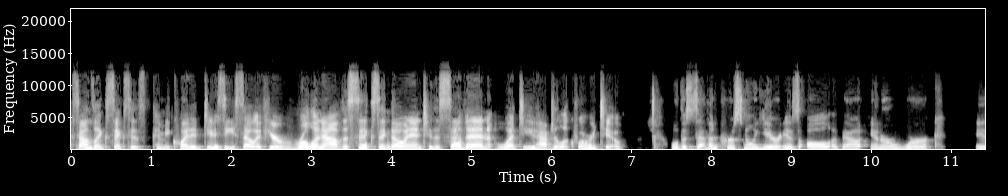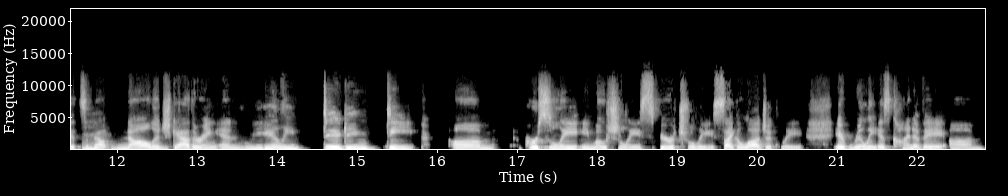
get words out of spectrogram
sounds like sixes can be quite a doozy. So if you're rolling out of the six and going into the seven, what do you have to look forward to? Well, the seven personal year is all about inner work. It's mm. about knowledge gathering and really digging deep um, personally, emotionally, spiritually, psychologically. It really is kind of a um,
